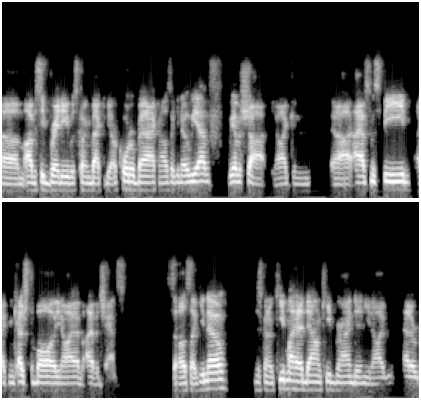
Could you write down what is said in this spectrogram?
Um, obviously, Brady was coming back to be our quarterback, and I was like, you know, we have we have a shot. You know, I can uh, I have some speed. I can catch the ball. You know, I have I have a chance. So I was like, you know, I'm just gonna keep my head down, keep grinding. You know, I had a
